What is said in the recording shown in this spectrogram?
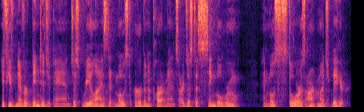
If you've never been to Japan, just realize that most urban apartments are just a single room, and most stores aren't much bigger.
